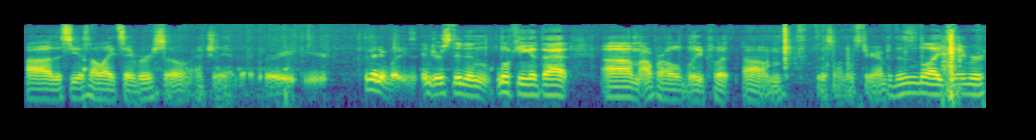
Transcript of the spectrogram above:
uh, the CSL lightsaber. So I actually have that right here. If anybody's interested in looking at that, um, I'll probably put um, this on Instagram. But this is the lightsaber.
